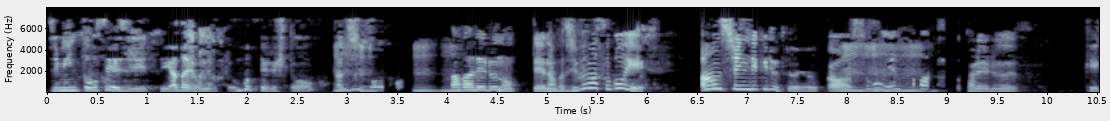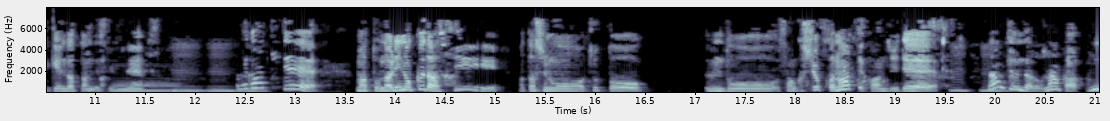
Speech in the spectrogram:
自民党政治って嫌だよねって思ってる人たちとうんうん。流れるのって、なんか自分はすごい安心できるといううんか、すごいエンパワーされる経験だったんですよね。それがあって、まあ隣の区だし、私もちょっと運動参加しようかなって感じで、うんなんて言うんだろう、なんかみん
